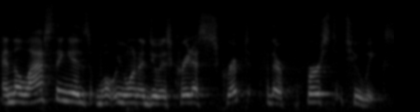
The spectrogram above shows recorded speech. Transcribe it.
And the last thing is what we want to do is create a script for their first two weeks.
